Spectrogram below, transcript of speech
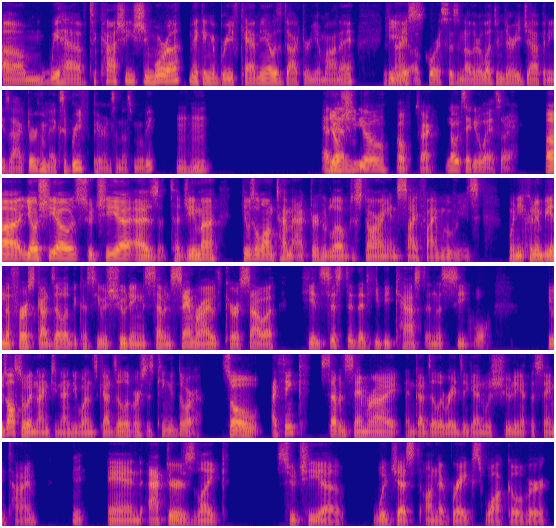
Um, we have Takashi Shimura making a brief cameo as Dr. Yamane. He, nice. of course, is another legendary Japanese actor who makes a brief appearance in this movie. Mm-hmm. And Yoshio. Then, oh, sorry. No, take it away. Sorry. Uh, Yoshio Tsuchiya as Tajima. He was a longtime actor who loved starring in sci-fi movies. When he couldn't be in the first Godzilla because he was shooting Seven Samurai with Kurosawa, he insisted that he be cast in the sequel. He was also in 1991's Godzilla vs. King Ghidorah. So I think Seven Samurai and Godzilla Raids Again was shooting at the same time. Hmm. And actors like Tsuchiya would just on their breaks walk over.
